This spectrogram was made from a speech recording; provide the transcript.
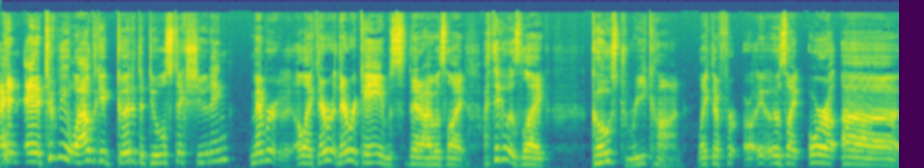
and and it took me a while to get good at the dual stick shooting. Remember, like there were there were games that I was like, I think it was like Ghost Recon, like the fir- it was like or uh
